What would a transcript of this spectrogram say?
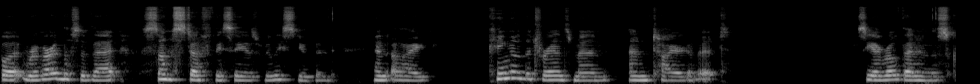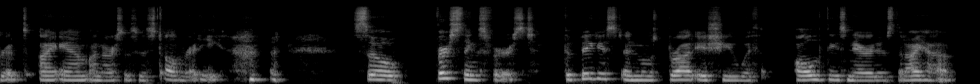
But regardless of that, some stuff they say is really stupid, and I, king of the trans men, am tired of it. See, I wrote that in the script. I am a narcissist already. so, first things first, the biggest and most broad issue with all of these narratives that I have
